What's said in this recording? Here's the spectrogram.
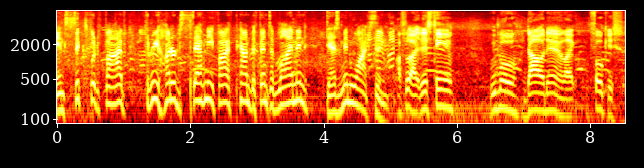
and 6'5, 375 pound defensive lineman Desmond Watson. I feel like this team, we more dialed in, like focused.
